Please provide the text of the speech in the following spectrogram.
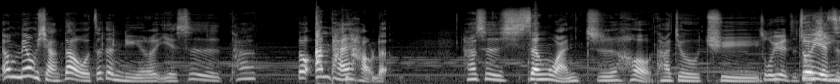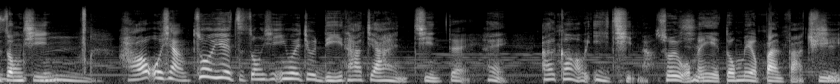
然后没有想到我这个女儿也是，她都安排好了。她是生完之后，他就去坐月子坐月子中心。嗯，好，我想坐月子中心，因为就离他家很近。对，嘿，啊，刚好疫情啊，所以我们也都没有办法去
